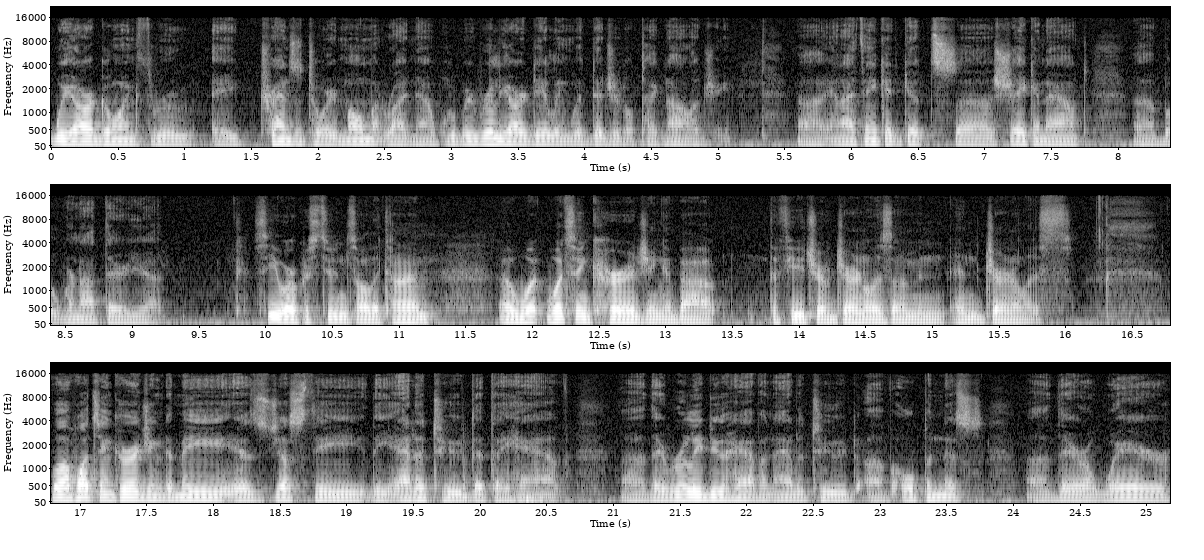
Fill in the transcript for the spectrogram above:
We are going through a transitory moment right now where we really are dealing with digital technology. Uh, and I think it gets uh, shaken out, uh, but we're not there yet. So you work with students all the time. Uh, what, what's encouraging about the future of journalism and, and journalists? Well, what's encouraging to me is just the, the attitude that they have. Uh, they really do have an attitude of openness, uh, they're aware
